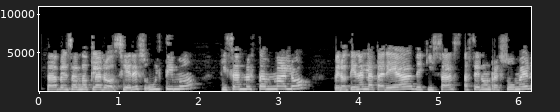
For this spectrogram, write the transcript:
Estaba pensando, claro, si eres último, quizás no es tan malo, pero tienes la tarea de quizás hacer un resumen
